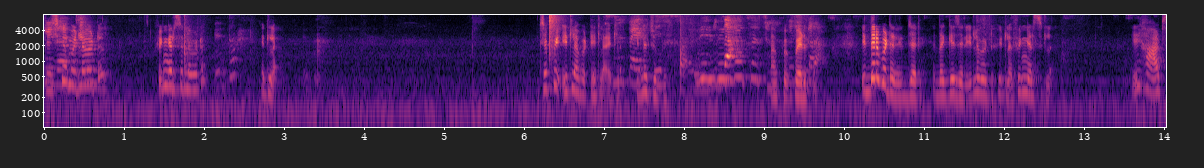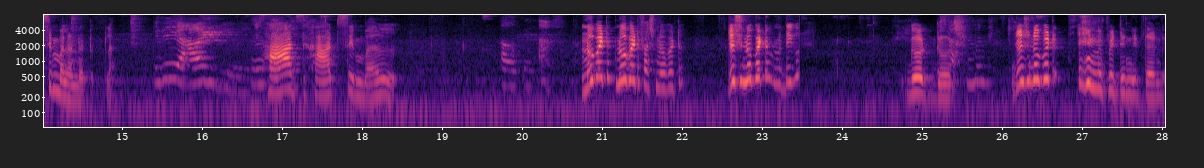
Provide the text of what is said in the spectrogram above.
తీసుకొని ఇట్లా పెట్టు. ఫింగర్స్ ఇట్లా పెట్టు. ఇట్లా. చెప్పి ఇట్లా పెట్టు ఇట్లా ఇట్లా ఇట్లా చూపి. పెడతా. ఇద్దరు పెట్టారు ఇద్దరు. దగ్గర జరి ఇట్లా పెట్టు ఇట్లా ఫింగర్స్ ఇట్లా. ఇది హార్ట్ సింబల్ అన్నట్టు ఇట్లా. హార్ట్ హార్ట్ సింబల్ నువ్వు పెట్టు నువ్వు పెట్టు ఫస్ట్ నువ్వు పెట్టు. జోషి నువ్వు పెట్టు నువ్వు దిగు. గుడ్ గుడ్ జోషి నువ్వు పెట్టు. నువ్వు పెట్టింది ఇస్తాడు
